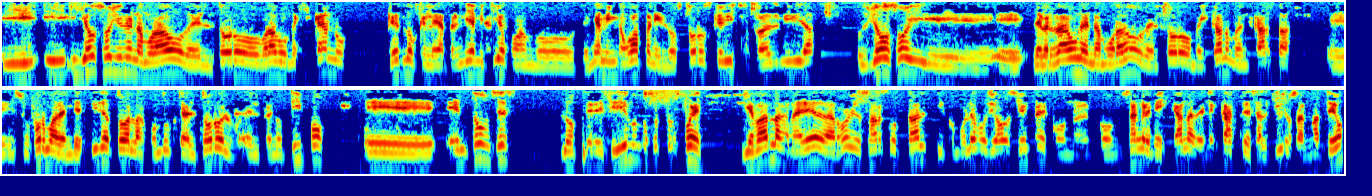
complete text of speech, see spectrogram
y, y, yo soy un enamorado del toro bravo mexicano, que es lo que le aprendí a mi tío cuando tenía mi guapa y los toros que he visto a través de mi vida, pues yo soy eh, de verdad un enamorado del toro mexicano, me encanta eh, su forma de embestida, toda la conducta del toro, el, fenotipo. Eh, entonces, lo que decidimos nosotros fue llevar la ganadería de Arroyo Zarco tal y como lo hemos llevado siempre con, sangre mexicana del encaste de Saltillo, San Mateo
